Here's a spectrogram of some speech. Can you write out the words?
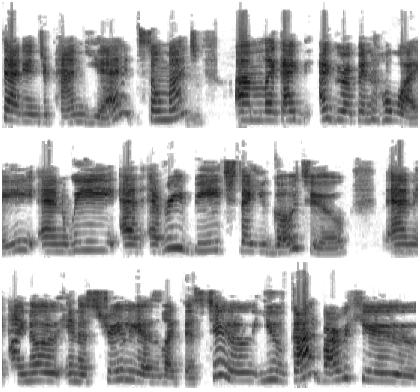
that in Japan yet so much. Mm-hmm. Um, like I, I grew up in Hawaii, and we at every beach that you go to, and I know in Australia is like this too. You've got barbecue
